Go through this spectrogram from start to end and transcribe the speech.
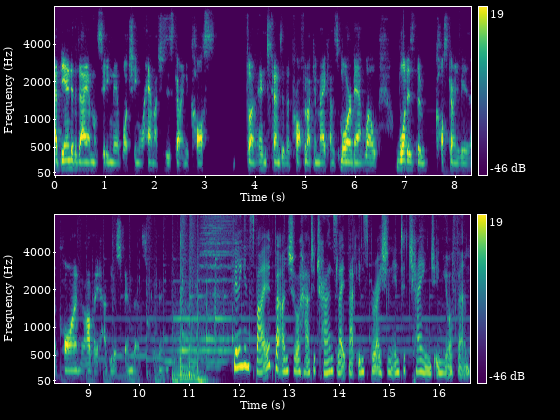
at the end of the day, I'm not sitting there watching, well, how much is this going to cost for in terms of the profit I can make? and It's more about, well, what is the cost going to be to the client? And are they happy to spend that sort of thing? Feeling inspired but unsure how to translate that inspiration into change in your firm?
